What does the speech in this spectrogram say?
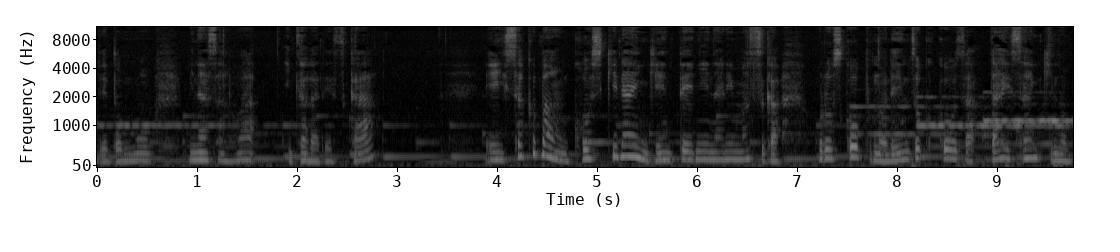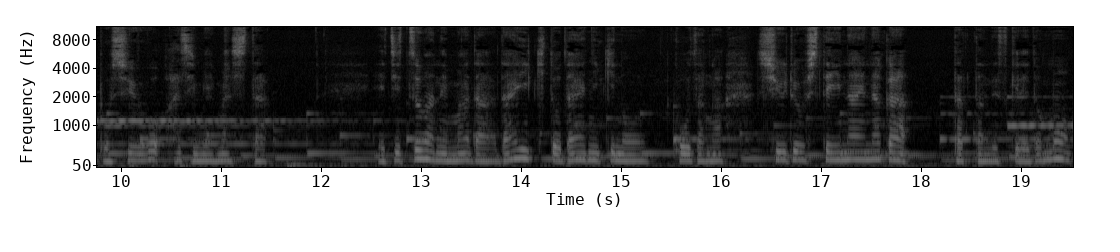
けれども皆さんはいかがですか？一昨晩公式 LINE 限定になりますがホロスコープの連続講座第3期の募集を始めました。実はねまだ第1期と第2期の講座が終了していない中だったんですけれども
